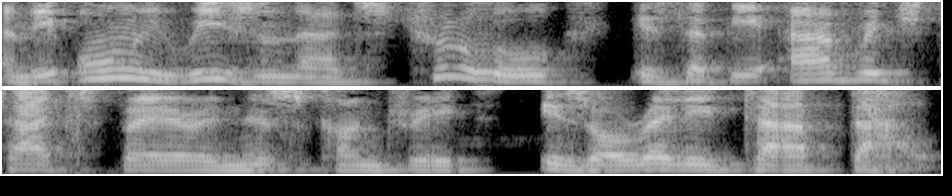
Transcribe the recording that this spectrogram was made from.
And the only reason that's true is that the average taxpayer in this country is already tapped out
